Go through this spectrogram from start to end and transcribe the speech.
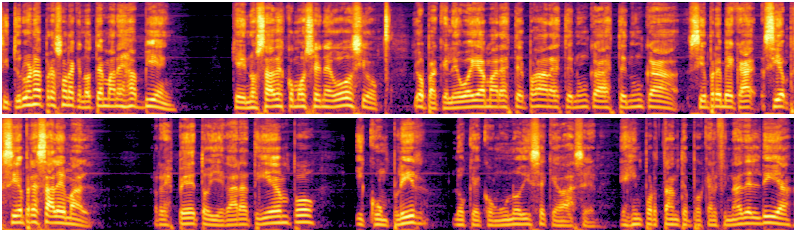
Si tú eres una persona que no te manejas bien, que no sabes cómo hacer negocio, yo, ¿para qué le voy a llamar a este pana? Este nunca, este nunca, siempre me cae, siempre, siempre sale mal. Respeto, llegar a tiempo y cumplir lo que con uno dice que va a hacer. Es importante porque al final del día,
